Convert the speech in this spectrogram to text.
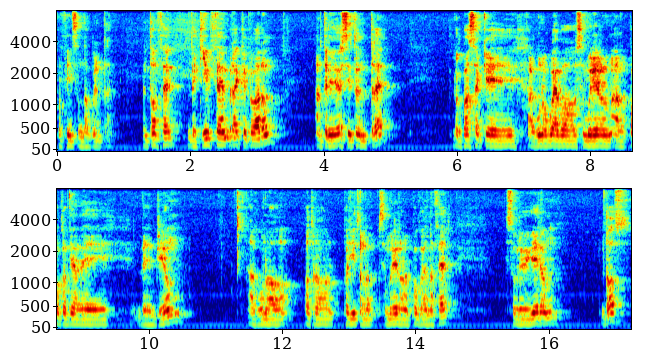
por fin se han dado cuenta. Entonces, de 15 hembras que probaron, han tenido éxito en 3. Lo que pasa es que algunos huevos se murieron a los pocos días de, de embrión, algunos otros pollitos se murieron al poco de nacer, sobrevivieron dos,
